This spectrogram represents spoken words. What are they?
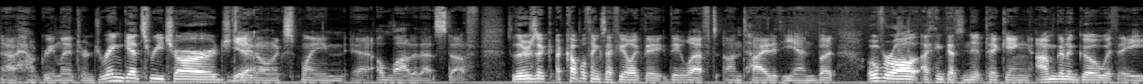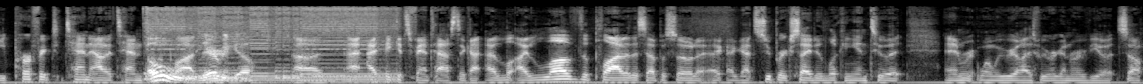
uh, how Green Lantern's ring gets recharged. Yeah. They don't explain uh, a lot of that stuff. So there's a, a couple things I feel like they, they left untied at the end. But overall, I think that's nitpicking. I'm going to go with a perfect 10 out of 10 for the plot. Oh, there we go. Uh, I, I think it's fantastic. I, I, lo- I love the plot of this episode. I, I got super excited looking into it, and re- when we realized we were going to review it, so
